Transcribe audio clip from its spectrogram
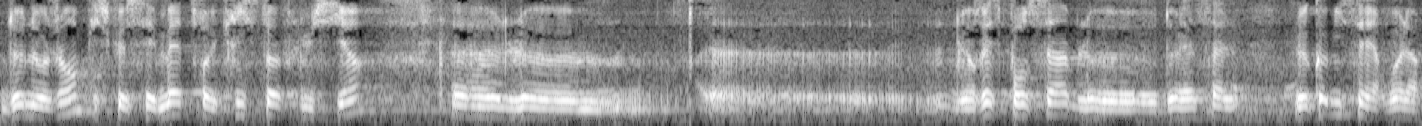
de nos gens, puisque c'est maître Christophe Lucien, euh, le, euh, le, responsable de la salle, le commissaire, voilà,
